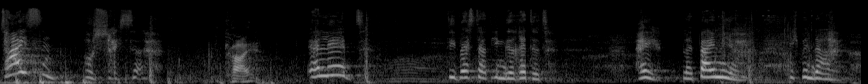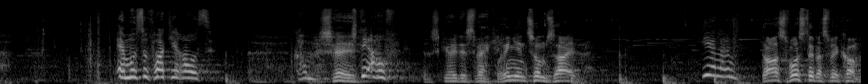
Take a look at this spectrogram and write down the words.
Tyson! Oh, Scheiße. Kai? Er lebt. Die Weste hat ihn gerettet. Hey, bleib bei mir. Ich bin da. Er muss sofort hier raus. Komm, Safe. steh auf. Das Geld ist weg. Bring ihn zum Seil. Hier lang. Dawes wusste, dass wir kommen.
